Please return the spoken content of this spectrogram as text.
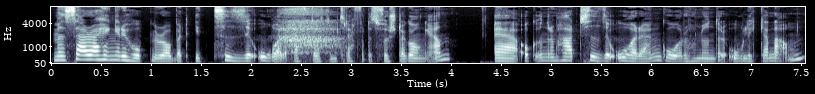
Men Sarah hänger ihop med Robert i tio år efter att de träffades första gången. Eh, och under de här tio åren går hon under olika namn.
